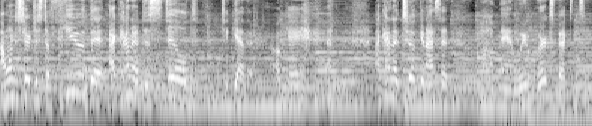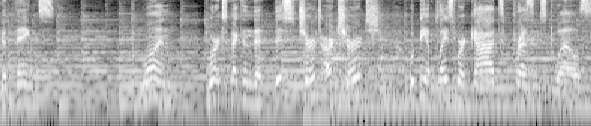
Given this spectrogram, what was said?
I want to share just a few that I kind of distilled together, okay? Kind of took and I said, oh man, we're expecting some good things. One, we're expecting that this church, our church, would be a place where God's presence dwells.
